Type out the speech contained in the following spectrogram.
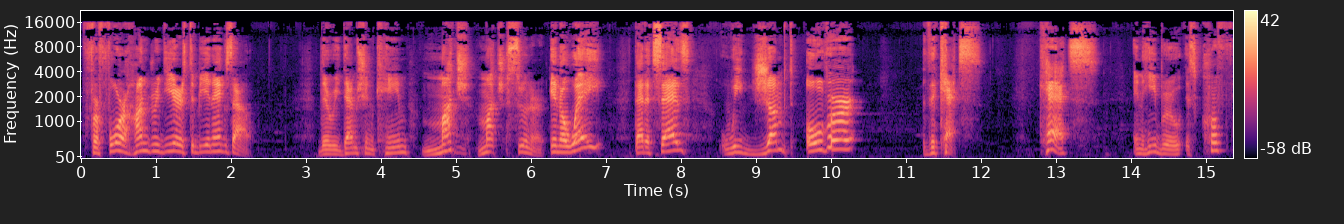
for 400 years to be in exile, their redemption came much, much sooner. In a way that it says, we jumped over the ketz. Ketz in Hebrew is kuf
